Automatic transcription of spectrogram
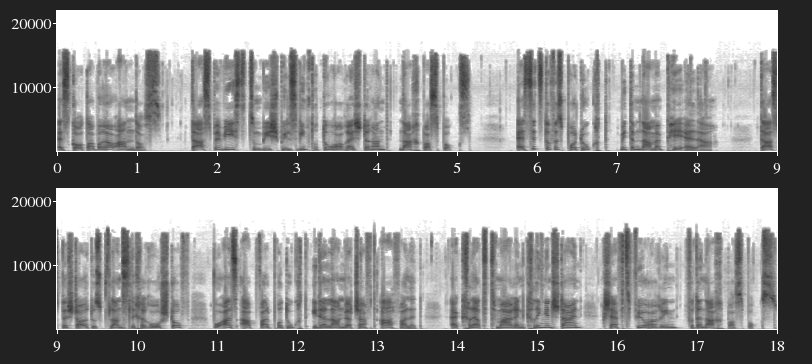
Es geht aber auch anders. Das beweist zum Beispiel das Winterthurer Restaurant Nachbarsbox. Es setzt auf ein Produkt mit dem Namen PLA. Das besteht aus pflanzlichen Rohstoffen, wo als Abfallprodukt in der Landwirtschaft anfallen, erklärt Maren Klingenstein, Geschäftsführerin von der Nachbarsbox.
